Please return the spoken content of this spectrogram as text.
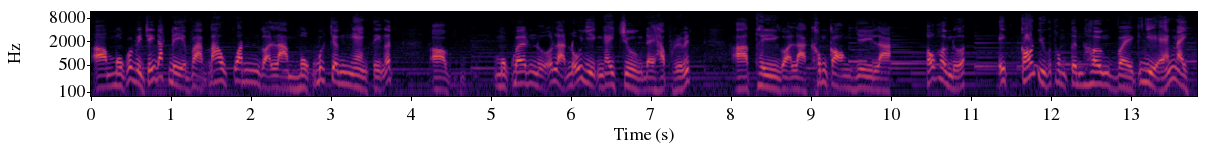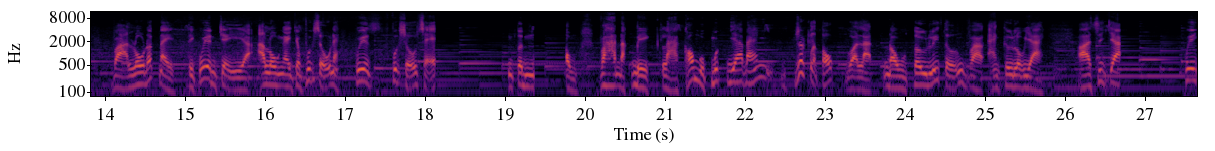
à, một cái vị trí đắc địa và bao quanh gọi là một bước chân ngàn tiện ích. À, một bên nữa là đối diện ngay trường đại học Remix. À, thì gọi là không còn gì là tốt hơn nữa. Có nhiều cái thông tin hơn về cái dự án này và lô đất này. Thì quý anh chị à, alo ngay cho Phước Sửu nè. Quý Phước Sửu sẽ thông tin và đặc biệt là có một mức giá bán rất là tốt gọi là đầu tư lý tưởng và an cư lâu dài. À, xin chào quý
